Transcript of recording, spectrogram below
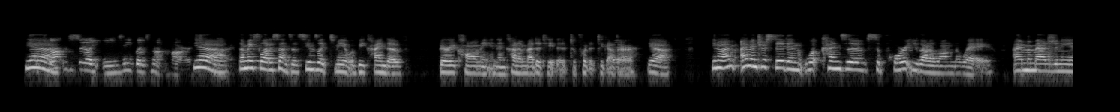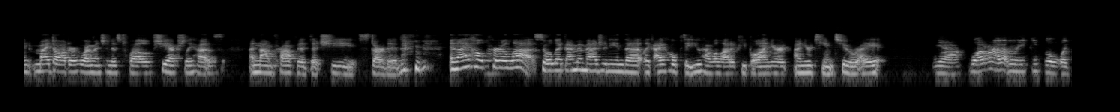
Yeah. It's not necessarily easy, but it's not hard. Yeah, that makes a lot of sense. It seems like to me it would be kind of very calming and kind of meditative to put it together. Yeah. You know, I'm I'm interested in what kinds of support you got along the way. I'm imagining my daughter, who I mentioned is 12, she actually has a nonprofit that she started. and I help her a lot. So like I'm imagining that like I hope that you have a lot of people on your on your team too, right? Yeah. Well, I don't have that many people like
